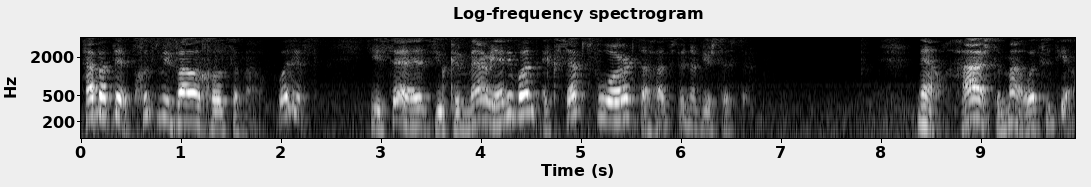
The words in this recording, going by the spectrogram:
How about this? What if he says you can marry anyone except for the husband of your sister? Now, what's the deal?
